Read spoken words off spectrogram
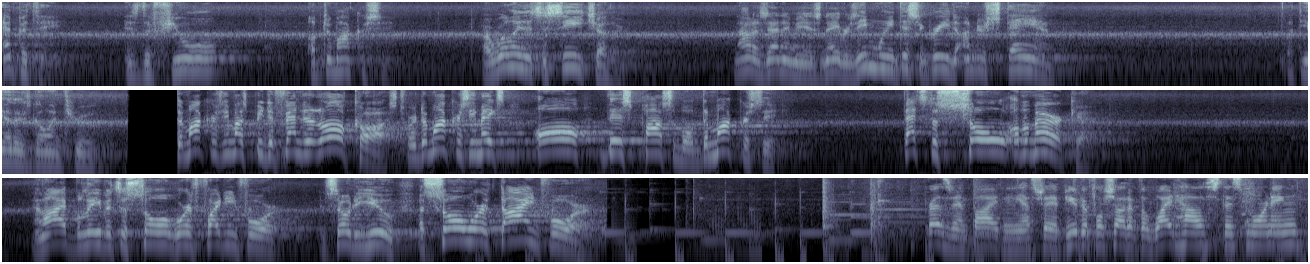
empathy is the fuel of democracy. Our willingness to see each other, not as enemies, as neighbors, even when we disagree, to understand what the other is going through. Democracy must be defended at all costs, for democracy makes all this possible. Democracy. That's the soul of America. And I believe it's a soul worth fighting for. And so do you. A soul worth dying for. President Biden yesterday, a beautiful shot of the White House this morning.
